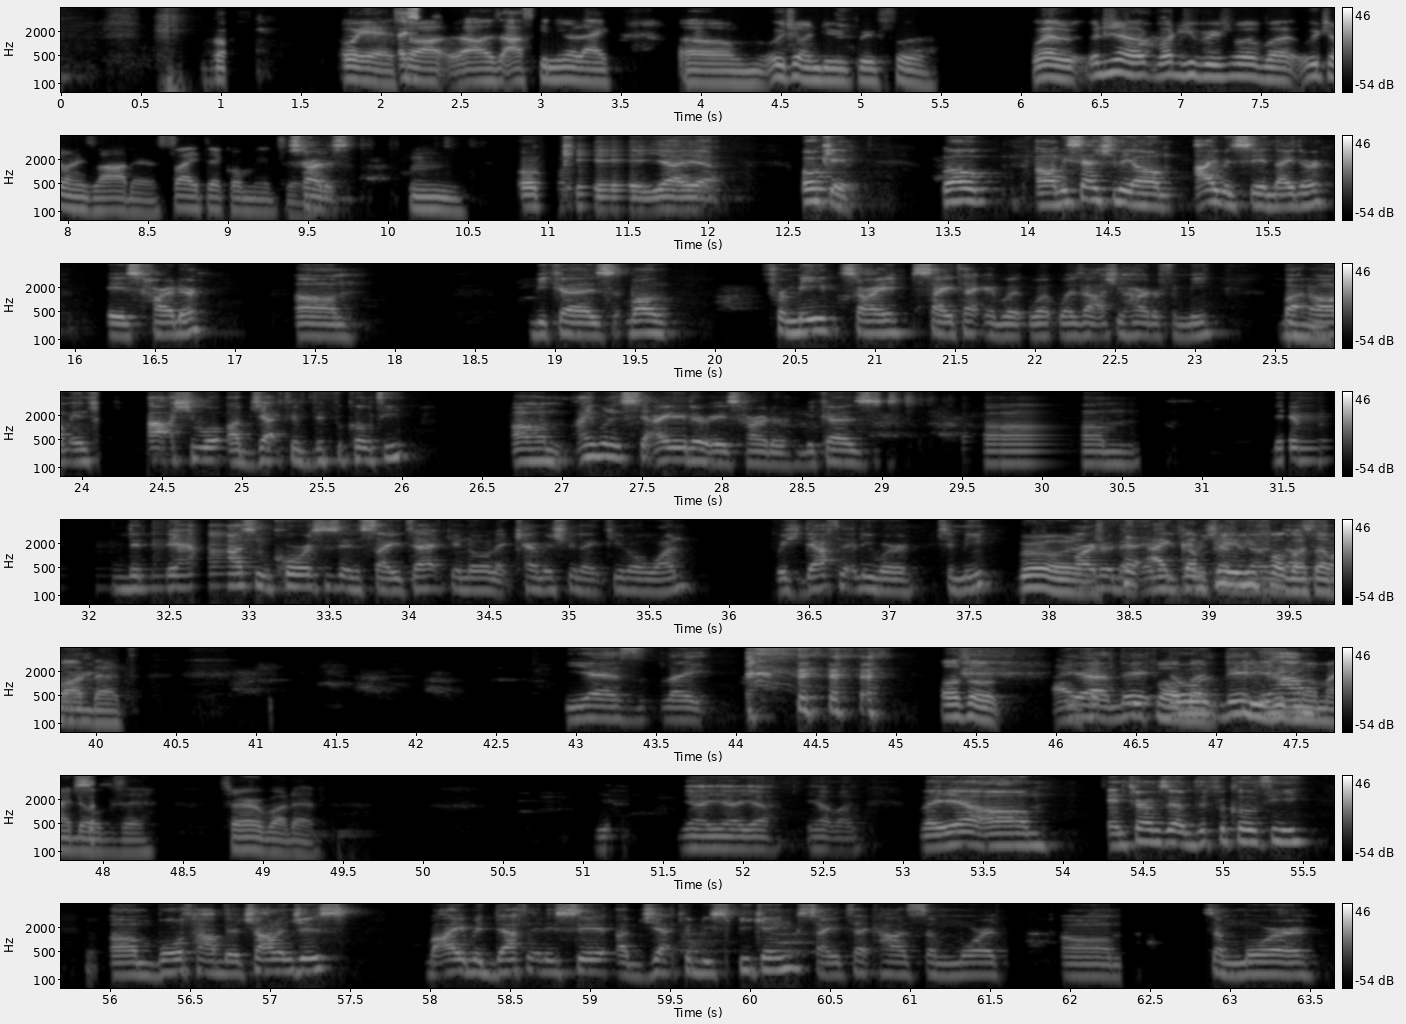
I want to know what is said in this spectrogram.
Oh yeah, so I, I was asking you like, um, which one do you prefer? Well, which one, what do you prefer, but which one is harder, SciTech or sorry, this- Mm, Okay, yeah, yeah. Okay. Well, um, essentially, um, I would say neither is harder. Um, because well, for me, sorry, wa- was actually harder for me. But Mhm. um, in actual objective difficulty, um, I wouldn't say either is harder because um, they've they, they had some courses in SciTech, you know, like chemistry 1901, which definitely were to me Bro, harder than I any course I've completely forgot about that. yes, like Also, I Yeah, they- before, but they- please they ignore my dogs. Eh? Sorry about that. Yeah, yeah, yeah, yeah, man. But yeah, um, in terms of difficulty, um, both have their challenges. But I would definitely say, objectively speaking, SciTech has some more, um, some more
